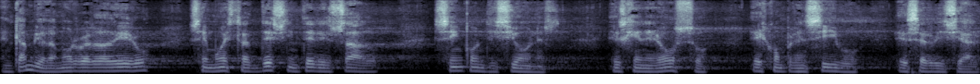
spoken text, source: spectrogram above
En cambio, el amor verdadero se muestra desinteresado, sin condiciones, es generoso, es comprensivo, es servicial.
